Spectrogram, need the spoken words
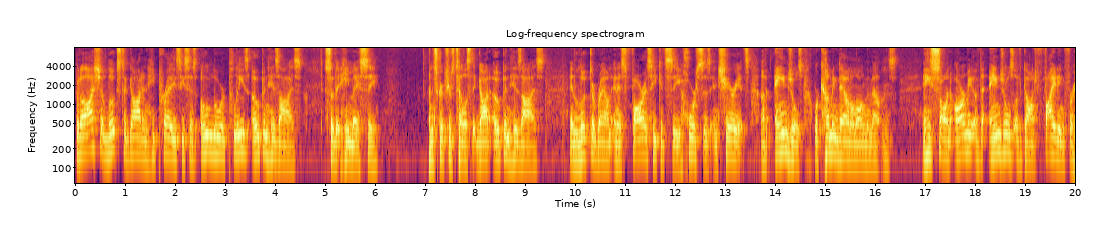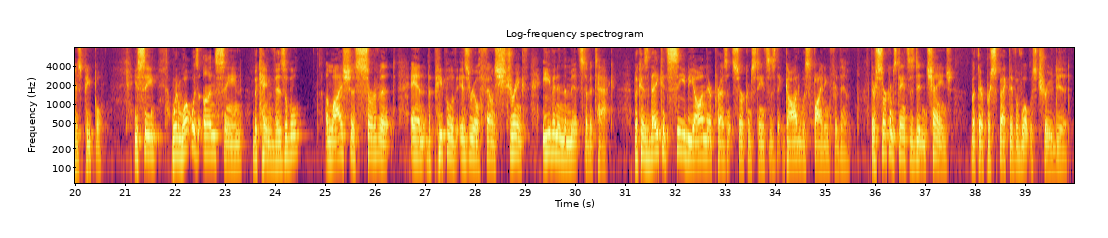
But Elisha looks to God and he prays. He says, Oh Lord, please open his eyes so that he may see. And the scriptures tell us that God opened his eyes and looked around, and as far as he could see, horses and chariots of angels were coming down along the mountains. And he saw an army of the angels of God fighting for his people. You see, when what was unseen became visible, Elisha's servant and the people of Israel found strength even in the midst of attack because they could see beyond their present circumstances that God was fighting for them. Their circumstances didn't change, but their perspective of what was true did.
